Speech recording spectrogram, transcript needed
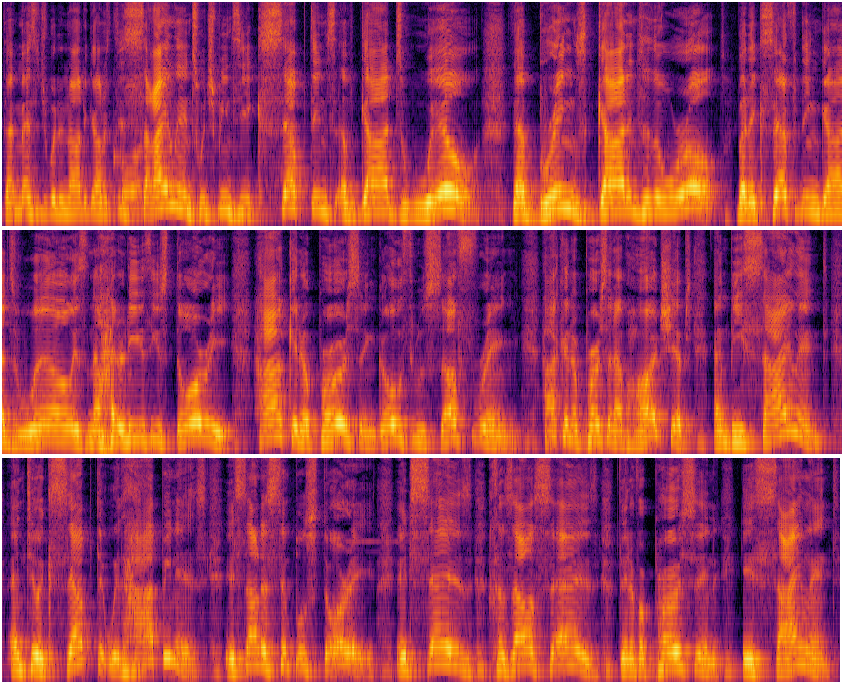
that message would have not gone across. Silence, which means the acceptance of God's will that brings God into the world. But accepting God's will is not an easy story. How can a person go through suffering? How can a person have hardships and be silent and to accept it with happiness? It's not a simple story. It says, Chazal says, that if a person is silent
